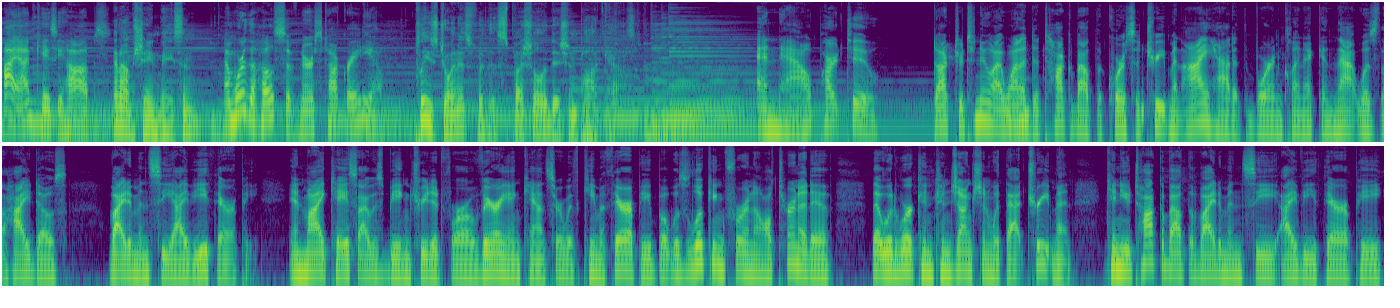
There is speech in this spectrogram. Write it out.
Hi, I'm Casey Hobbs. And I'm Shane Mason. And we're the hosts of Nurse Talk Radio. Please join us for this special edition podcast. And now, part two. Dr. Tanu, I wanted to talk about the course of treatment I had at the Boren Clinic, and that was the high dose vitamin C IV therapy. In my case, I was being treated for ovarian cancer with chemotherapy, but was looking for an alternative that would work in conjunction with that treatment. Can you talk about the vitamin C IV therapy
